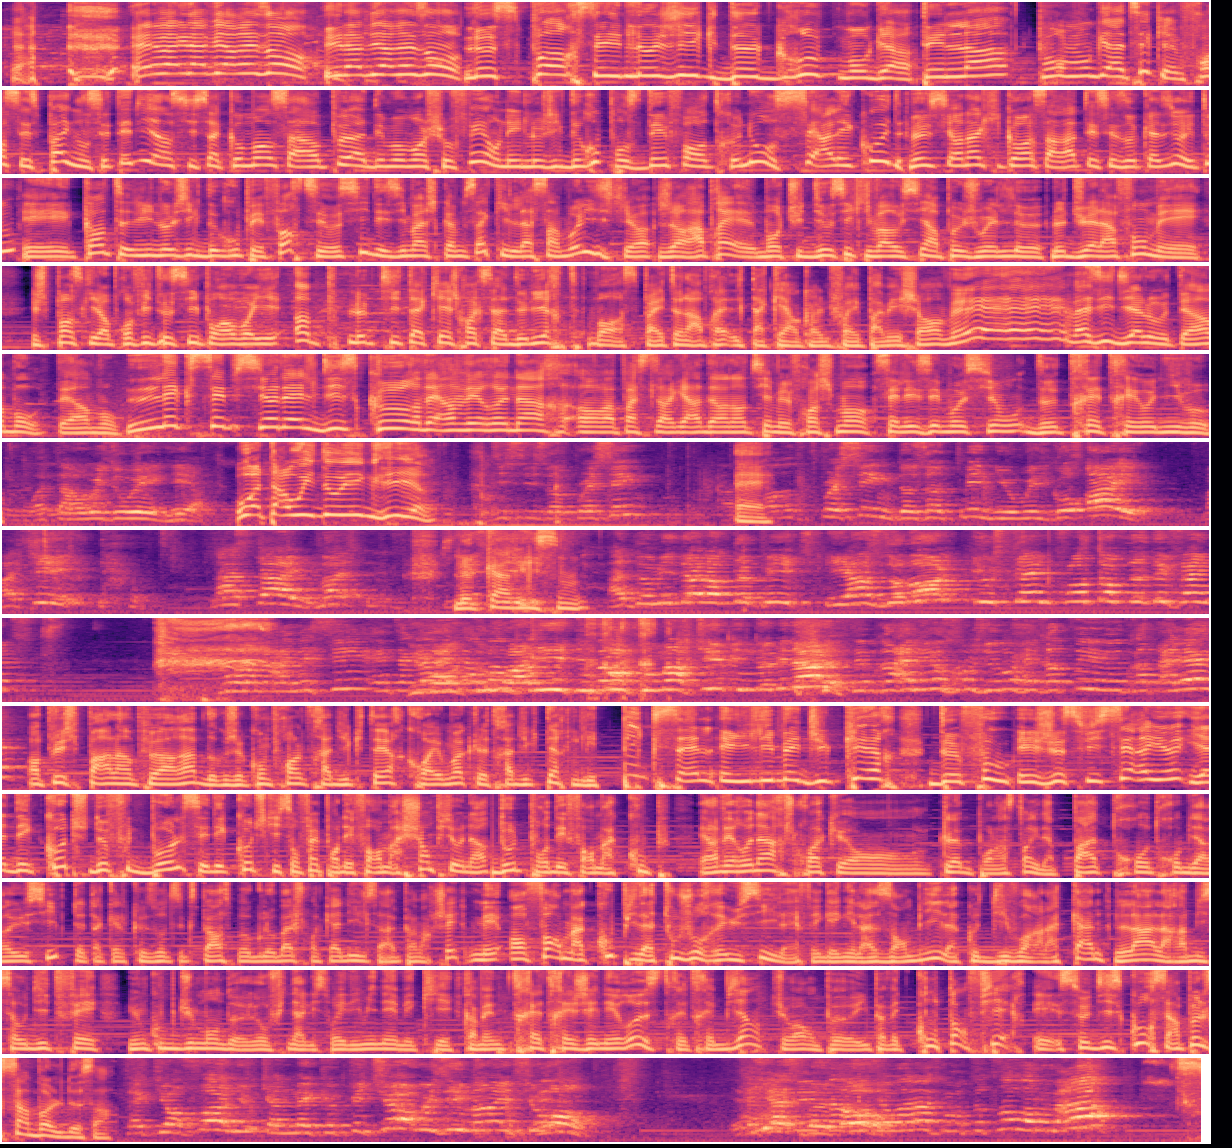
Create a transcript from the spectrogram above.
Eh ben il a bien raison Il a bien raison. Le sport c'est une logique de groupe mon gars. T'es là pour mon gars. Tu sais que France-Espagne on s'était dit hein, si ça commence à un peu à des moments chauffer on est une logique de groupe on se défend entre nous on se serre les coudes même s'il y en a qui commencent à rater ses occasions et tout. Et quand une logique de groupe est forte c'est aussi des images comme ça qui la symbolisent tu vois. Genre après bon tu te dis aussi qu'il va aussi un peu jouer le, le duel à fond mais je pense qu'il en profite aussi pour envoyer hop le petit taquet. Je crois que c'est à Delirte bon c'est pas étonnant. Après le taquet encore une fois est pas méchant mais vas-y Diallo t'es un bon t'es un bon l'exceptionnel discours d'Hervé Renard on va pas se le regarder en entier mais franchement c'est les émotions de très très haut niveau What are we doing here? What are we doing here? This is a pressing? Eh Pressing doesn't mean you will go high. Maki, last time, le charisme At the middle of the pitch, he has the ball, you stay in front of the defense. En plus, je parle un peu arabe, donc je comprends le traducteur. Croyez-moi que le traducteur, il est pixel et il y met du cœur de fou. Et je suis sérieux, il y a des coachs de football, c'est des coachs qui sont faits pour des formats championnat, d'autres pour des formats coupe. Hervé Renard, je crois qu'en club, pour l'instant, il n'a pas trop trop bien réussi. Peut-être à quelques autres expériences, mais au global, je crois qu'à Lille, ça n'a pas marché. Mais en format coupe, il a toujours réussi. Il avait fait gagner la Zambie, la Côte d'Ivoire à la Cannes. Là, l'Arabie Saoudite fait une Coupe du Monde, euh, au final, ils sont éliminés, mais qui est quand même très très généreuse, très très bien, tu vois, on peut, ils peuvent être contents, fiers. Et ce discours, c'est un peu le symbole de ça. Like your phone, you can make a picture with him, hein, if you want. Yes, but.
